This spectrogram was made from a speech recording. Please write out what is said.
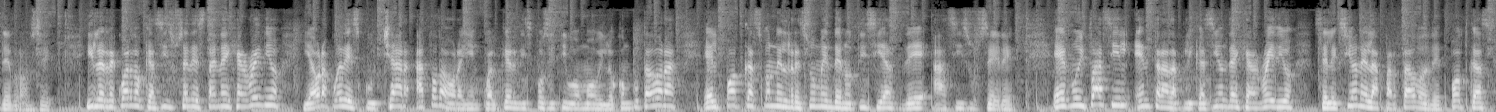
de bronce. Y les recuerdo que así sucede está en Radio y ahora puede escuchar a toda hora y en cualquier dispositivo móvil o computadora el podcast con el resumen de noticias de Así sucede. Es muy fácil, entra a la aplicación de Radio, selecciona el apartado de podcast,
